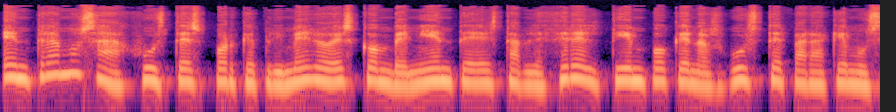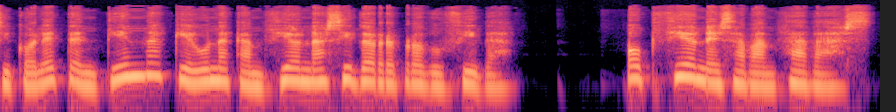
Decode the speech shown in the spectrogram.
Entramos a ajustes porque primero es conveniente establecer el tiempo que nos guste para que Musicolet entienda que una canción ha sido reproducida. Opciones avanzadas.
